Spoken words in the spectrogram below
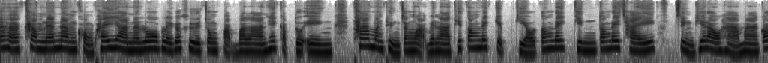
นะคะคำแนะนำของไพ่ยานโลกเลยก็คือจงปรับบาลานซ์ให้กับตัวเอง ถ้ามันถึงจังหวะเวลาที่ต้องได้เก็บเกี่ยวต้องได้กินต้องได้ใช้สิ่งที่เราหามาก็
